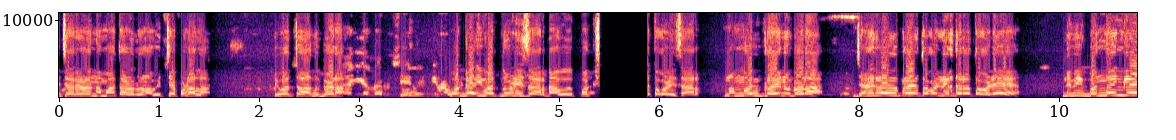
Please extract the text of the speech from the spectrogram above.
ವಿಚಾರಗಳನ್ನ ಮಾತಾಡೋದು ನಾವು ಇಚ್ಛೆ ಪಡಲ್ಲ. ಇವತ್ತು ಅದು ಬೇಡ. ಒಗ್ಗ ಇವತ್ತು ನೋಡಿ ಸರ್, ನಾವು ಪಕ್ಷ ತಗೊಳ್ಳಿ ಸರ್. ನಮ್ಮ ಅಭಿಪ್ರಾಯನೂ ಬೇಡ. ಜನಗಳ ಅಭಿಪ್ರಾಯ ತಗೊಂಡು ನಿರ್ಧಾರ ತಗೊಳ್ಳಿ. ನಿಮಗೆ ಬಂದಂಗೆ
